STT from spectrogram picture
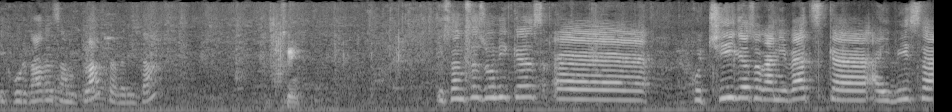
I cordades en plata, veritat? Sí. I són les úniques eh, cotxilles o ganivets que a Eivissa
